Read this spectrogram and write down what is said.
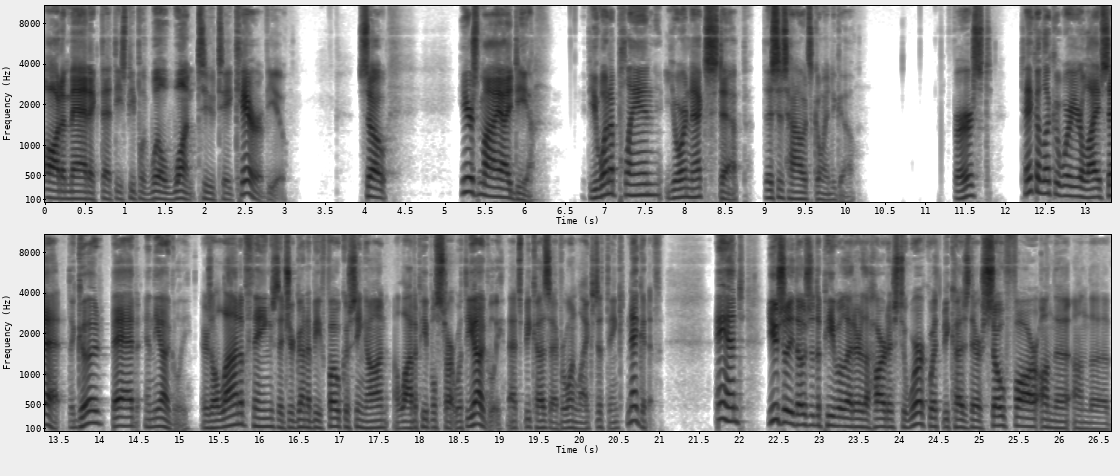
automatic that these people will want to take care of you. So here's my idea. If you want to plan your next step, this is how it's going to go. First, take a look at where your life's at the good, bad, and the ugly. There's a lot of things that you're going to be focusing on. A lot of people start with the ugly. That's because everyone likes to think negative. And usually those are the people that are the hardest to work with because they're so far on the on the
